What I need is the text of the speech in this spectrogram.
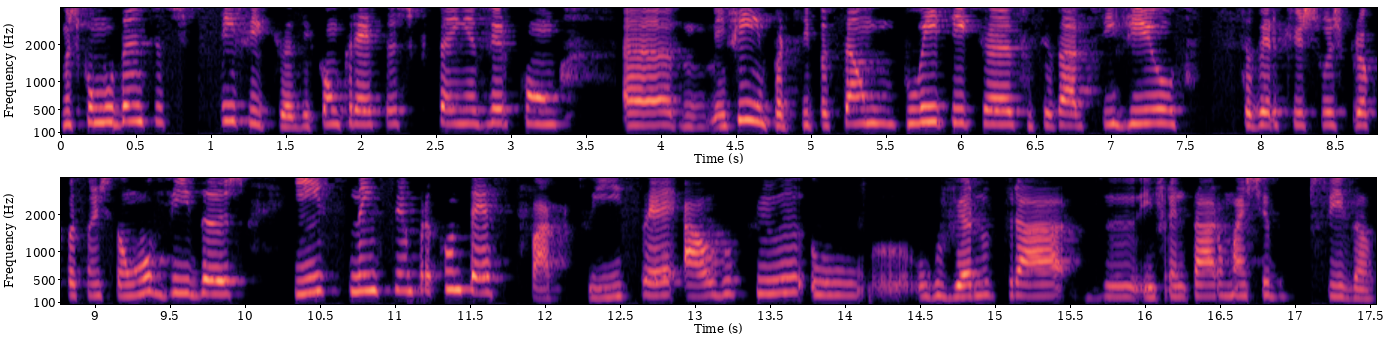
mas com mudanças específicas e concretas que têm a ver com Uh, enfim, participação política, sociedade civil, saber que as suas preocupações são ouvidas, e isso nem sempre acontece de facto, e isso é algo que o, o governo terá de enfrentar o mais cedo possível.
